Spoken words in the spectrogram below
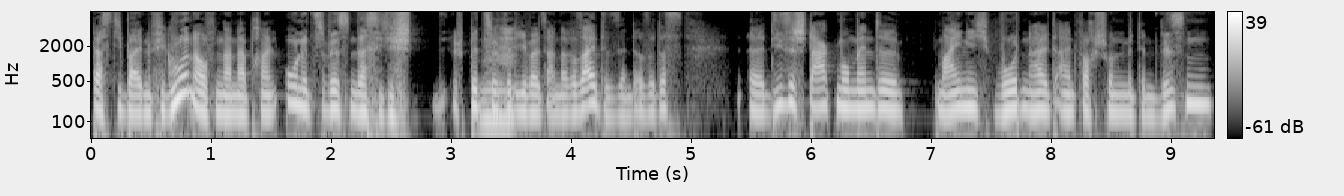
dass die beiden Figuren aufeinanderprallen, ohne zu wissen, dass sie die Spitzel Mhm. für die jeweils andere Seite sind. Also das, äh, diese starken Momente, meine ich, wurden halt einfach schon mit dem Wissen,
